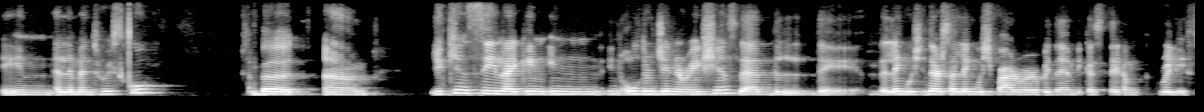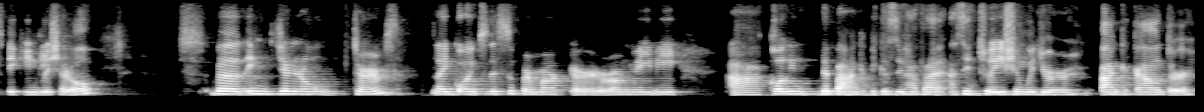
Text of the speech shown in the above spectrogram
in elementary school, but um, you can see like in in in older generations that the the, the language there's a language barrier with them because they don't really speak english at all. But in general terms like going to the supermarket or maybe uh, calling the bank because you have a, a situation with your bank account or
